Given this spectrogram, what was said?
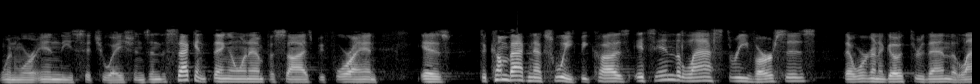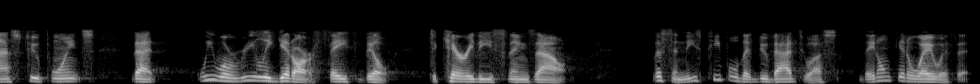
when we're in these situations. And the second thing I want to emphasize before I end is to come back next week because it's in the last three verses that we're going to go through then, the last two points, that we will really get our faith built to carry these things out. Listen, these people that do bad to us, they don't get away with it.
